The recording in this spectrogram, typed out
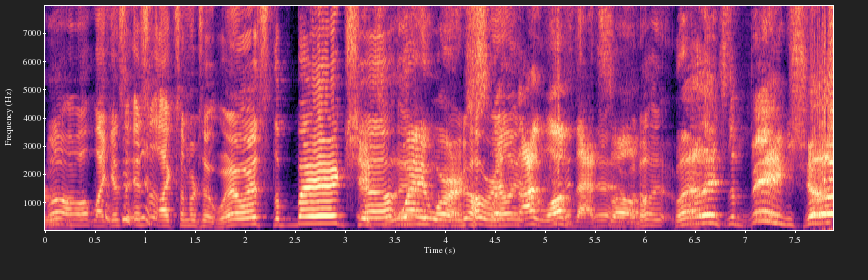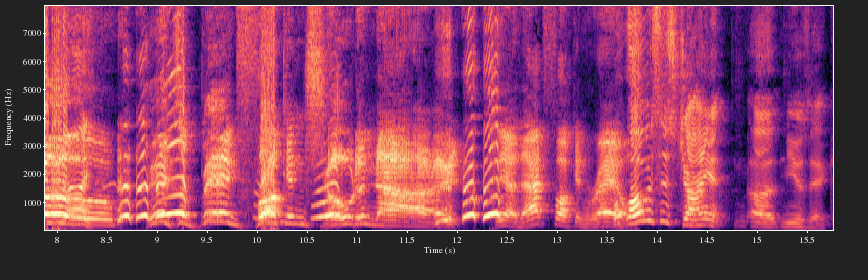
well, well, like is it, is it like similar to well, it's the big show? It's way worse. Oh, really? I love that song. Well, it's the big show. it's a big fucking show tonight. yeah, that fucking rails. what was his giant uh, music?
